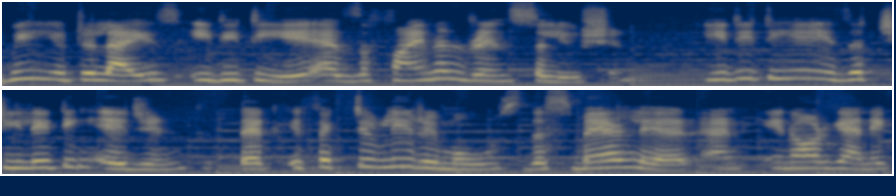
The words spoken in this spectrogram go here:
We utilize EDTA as the final rinse solution. EDTA is a chelating agent that effectively removes the smear layer and inorganic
